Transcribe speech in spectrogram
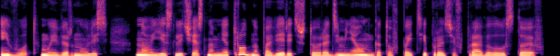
И вот мы вернулись. Но, если честно, мне трудно поверить, что ради меня он готов пойти против правил и устоев.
